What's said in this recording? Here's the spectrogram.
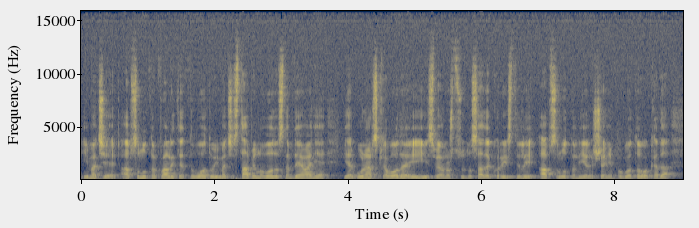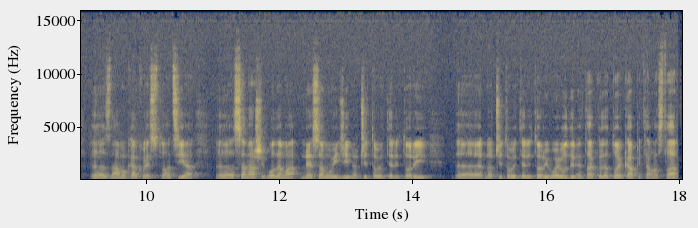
imaće apsolutno kvalitetnu vodu, imaće stabilno vodosnabdevanje, jer bunarska voda i sve ono što su do sada koristili apsolutno nije rešenje, pogotovo kada e, znamo kakva je situacija e, sa našim vodama, ne samo u Inđiji, čitavoj teritoriji, e, na čitavoj teritoriji Vojvodine, tako da to je kapitalna stvar.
